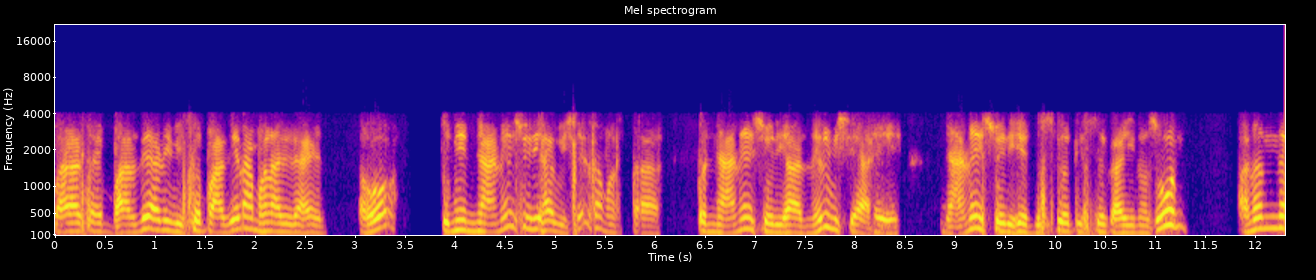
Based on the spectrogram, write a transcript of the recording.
बाळासाहेब भारदे आणि विस पागेना म्हणालेले आहेत अहो तुम्ही ज्ञानेश्वरी हा विषय समजता पण ज्ञानेश्वरी हा निर्विषय आहे. ज्ञानेश्वरी हे दुसरं तिसरं काही नसून अनन्य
